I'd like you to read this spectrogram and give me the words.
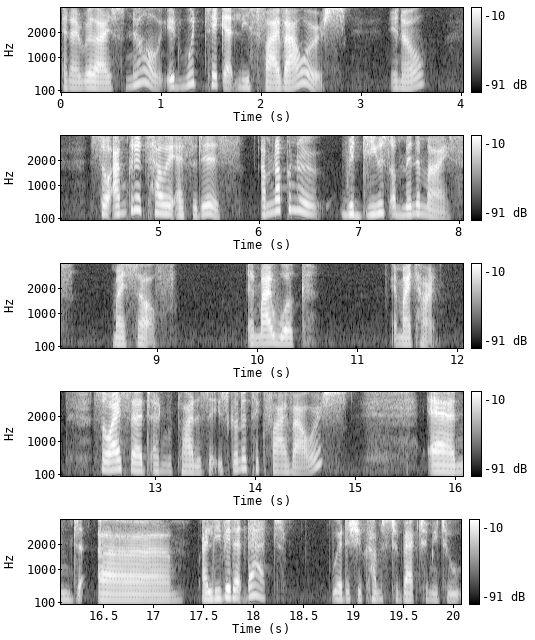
and I realized no, it would take at least five hours. You know? So I'm going to tell it as it is. I'm not going to reduce or minimize myself and my work and my time. So I said and replied and said, it's going to take five hours. And uh, I leave it at that, whether she comes to back to me to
